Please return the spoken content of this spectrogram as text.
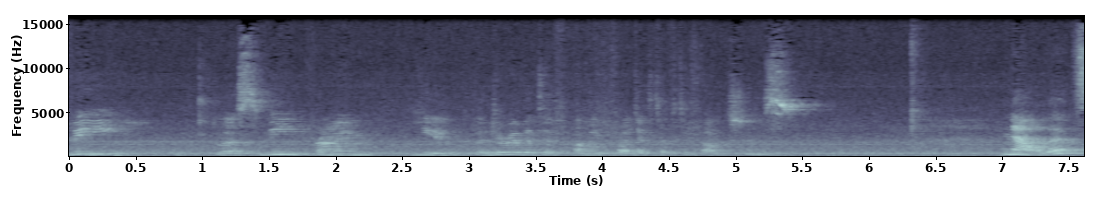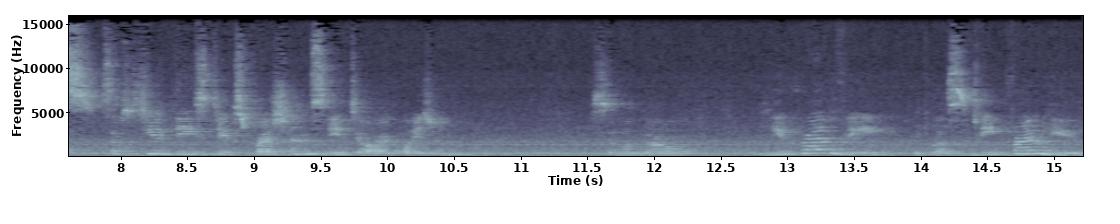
v plus v prime u, the derivative of a product of the functions. Now let's substitute these two expressions into our equation. So we'll go u prime v plus v prime u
